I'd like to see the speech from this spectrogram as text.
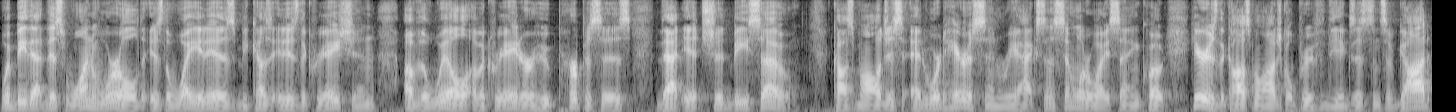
would be that this one world is the way it is because it is the creation of the will of a creator who purposes that it it should be so. Cosmologist Edward Harrison reacts in a similar way, saying, quote, Here is the cosmological proof of the existence of God,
